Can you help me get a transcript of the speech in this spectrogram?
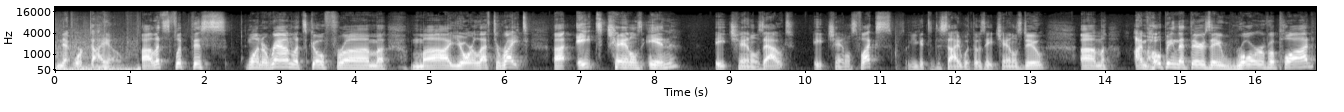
networked I.O. Uh, let's flip this one around. Let's go from my your left to right. Uh, eight channels in, eight channels out, eight channels flex. So you get to decide what those eight channels do. Um, I'm hoping that there's a roar of applaud.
